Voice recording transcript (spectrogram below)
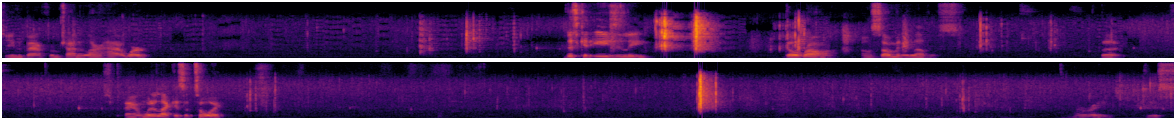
She in the bathroom trying to learn how it works. This could easily go wrong on so many levels. But she's playing with it like it's a toy. All right, just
